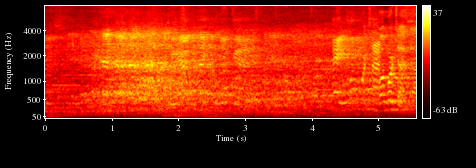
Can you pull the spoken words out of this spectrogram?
these. You have to make it look good. Hey, one more time. One more time,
